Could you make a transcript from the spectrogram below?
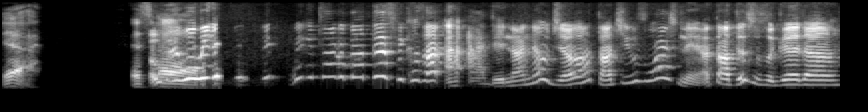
yeah, it's Okay, uh, well, we can, we, we can talk about this because I, I I did not know, Joe. I thought you was watching it. I thought this was a good. uh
